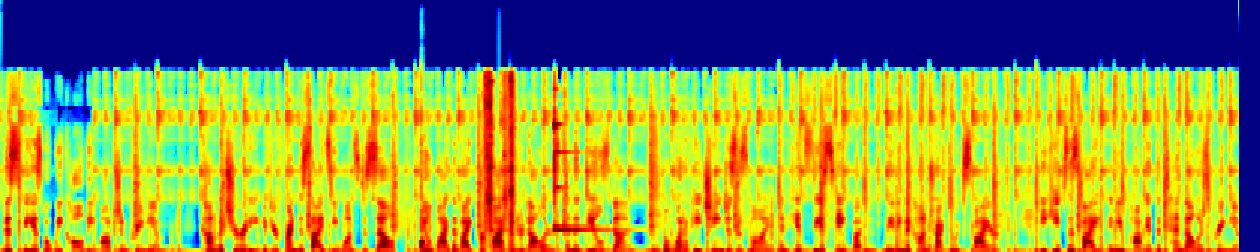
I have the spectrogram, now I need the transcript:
This fee is what we call the option premium. Come maturity, if your friend decides he wants to sell, you'll buy the bike for $500 and the deal's done. But what if he changes his mind and hits the escape button, leaving the contract to expire? He keeps his bike and you pocket the $10 premium.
